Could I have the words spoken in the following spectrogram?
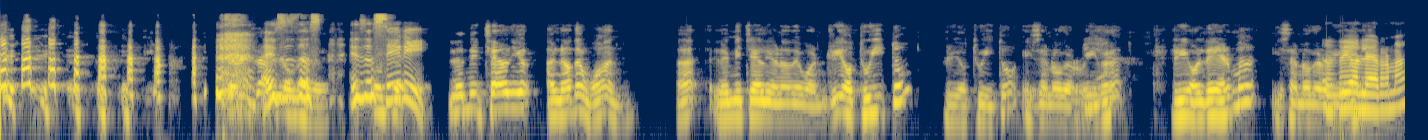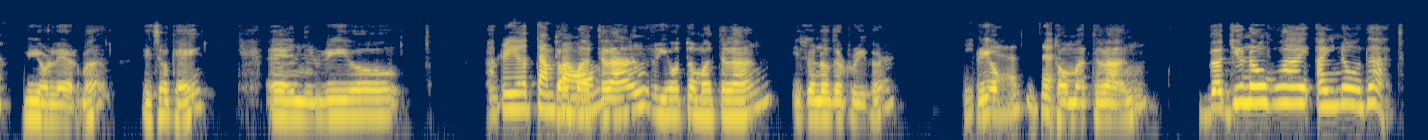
There is a This is a, it's a Okay. city. Let me tell you another one. huh? Let me tell you another one. Rio Tuito, Rio Tuito is another Yeah. river. Rio Lerma is another river. Rio. Lerma, Rio Lerma, it's okay. And Rio Rio Tampaón. Tomatlan, Rio Tomatlan is another river. Rio Yeah, the- Tomatlan. But you know why I know that?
